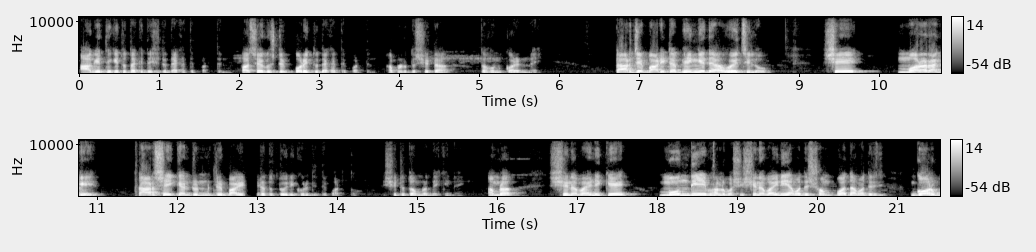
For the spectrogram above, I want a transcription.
আগে থেকে তো তাকে সেটা দেখাতে পারতেন। পাঁচই আগস্টের পরেই তো দেখাতে পারতেন। আপনারা তো সেটা তখন করেন নাই। তার যে বাড়িটা ভেঙে দেওয়া হয়েছিল, সে মরার আগে তার সেই ক্যান্টনমেন্টের বাড়িটা তো তৈরি করে দিতে পারতো। সেটা তো আমরা দেখি নাই। আমরা সেনাবাহিনীকে মন দিয়েই ভালোবাসি। সেনাবাহিনী আমাদের সম্পদ, আমাদের গর্ব।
